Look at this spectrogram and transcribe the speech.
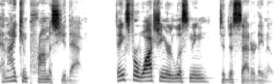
And I can promise you that. Thanks for watching or listening to this Saturday Note.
